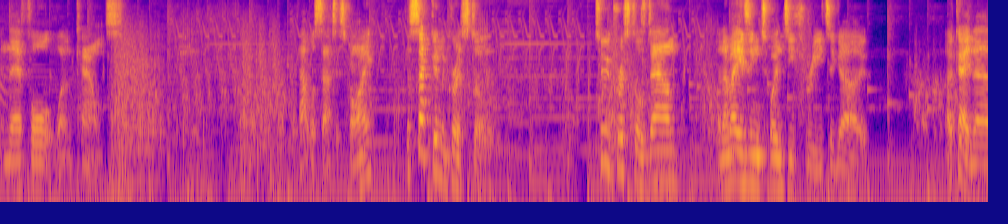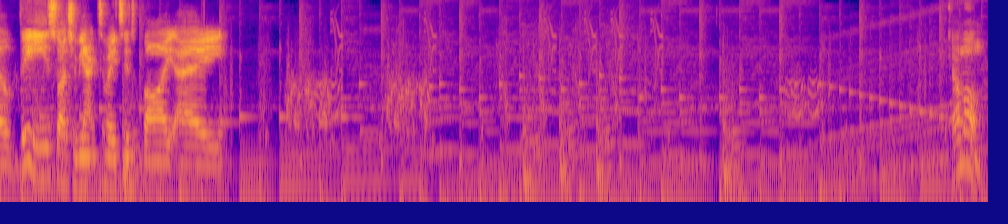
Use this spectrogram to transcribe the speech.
and therefore won't count. That was satisfying. The second crystal. Two crystals down, An amazing 23 to go. Okay, now these will actually be activated by a... Come on.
